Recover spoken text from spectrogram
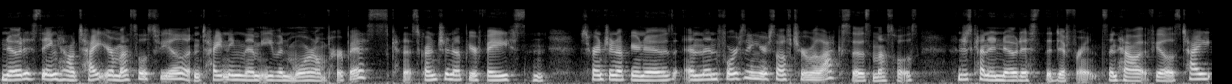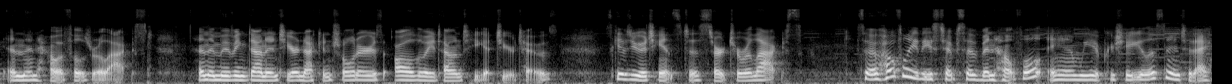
noticing how tight your muscles feel and tightening them even more on purpose, kind of scrunching up your face and scrunching up your nose, and then forcing yourself to relax those muscles and just kind of notice the difference and how it feels tight and then how it feels relaxed. And then moving down into your neck and shoulders all the way down till you get to your toes gives you a chance to start to relax. So, hopefully, these tips have been helpful, and we appreciate you listening today.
